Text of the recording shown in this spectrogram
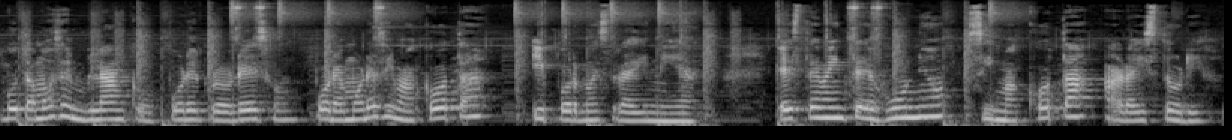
Votamos en blanco por el progreso, por Amores Simacota y por nuestra dignidad. Este 20 de junio, Simacota hará historia.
